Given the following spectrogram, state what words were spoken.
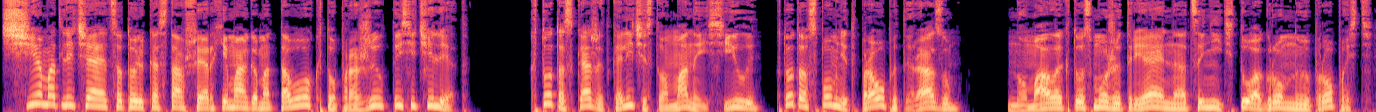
Чем отличается только ставший архимагом от того, кто прожил тысячи лет? Кто-то скажет количество маны и силы, кто-то вспомнит про опыт и разум. Но мало кто сможет реально оценить ту огромную пропасть,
